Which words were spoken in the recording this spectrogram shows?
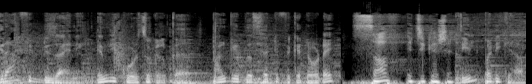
graphic designing എന്നീ കോഴ്സുകൾക്ക് അംഗീകൃത സർട്ടിഫിക്കറ്റോടെ സാഫ് എഡ്യൂക്കേഷൻ പഠിക്കാം.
